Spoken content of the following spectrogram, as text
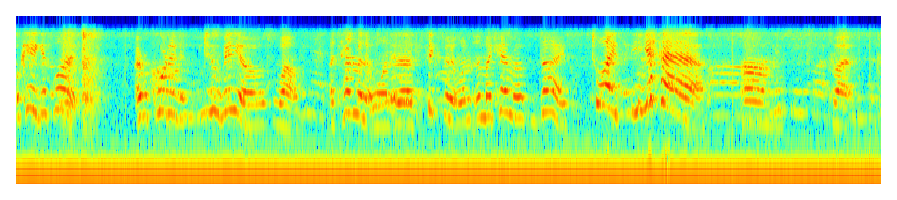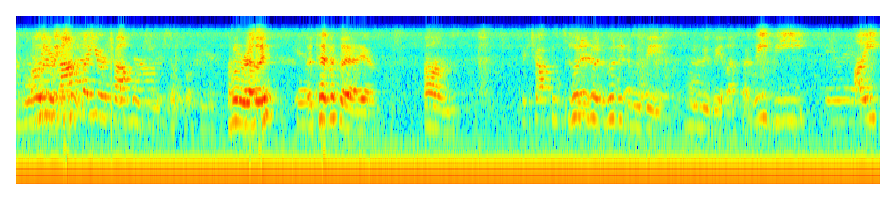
Okay, guess what? I recorded two videos, well, a 10 minute one and a 6 minute one, and my camera died twice. Yeah! Um, but. Oh, your mom thought you were talking to yourself up here. Oh, really? Yeah. Uh, technically, I am. Um, You're talking to who did we, who did we beat? Who did we beat last time? We beat Ike,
